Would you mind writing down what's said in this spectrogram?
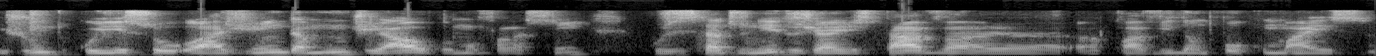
junto com isso a agenda mundial, vamos falar assim, os Estados Unidos já estava uh, com a vida um pouco mais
